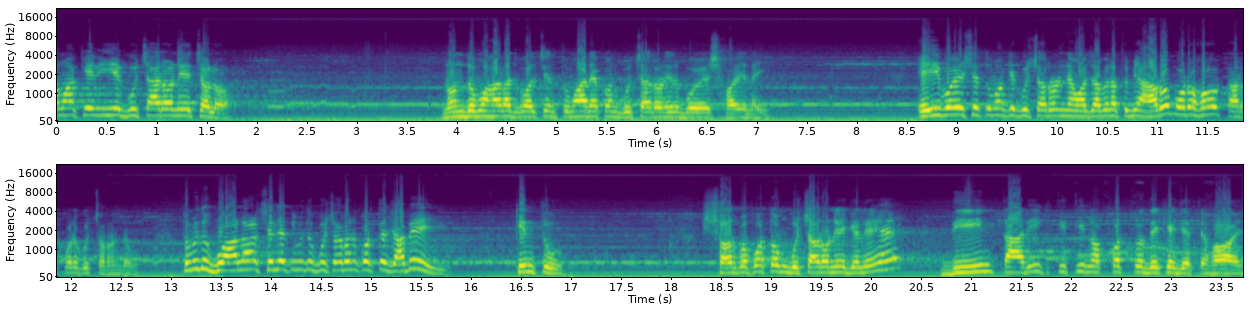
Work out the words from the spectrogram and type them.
আমাকে নিয়ে গুচারণে চলো। নন্দ মহারাজ বলছেন, তোমার এখন গুচারণের বয়স হয় নাই। এই বয়সে তোমাকে গুচারণ নেওয়া যাবে না। তুমি আরও বড় হও, তারপরে গুচারণ যাব তুমি তো গোয়ালার ছেলে, তুমি তো গুচারণ করতে যাবেই। কিন্তু সর্বপ্রথম গুচারণে গেলে দিন, তারিখ, তিথি, নক্ষত্র দেখে যেতে হয়।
